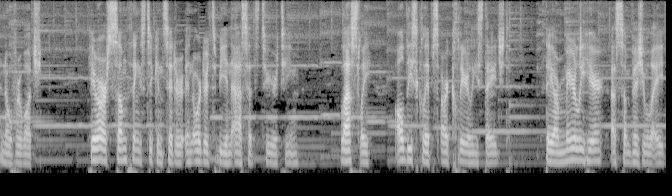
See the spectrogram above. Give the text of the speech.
in Overwatch. Here are some things to consider in order to be an asset to your team. Lastly, all these clips are clearly staged. They are merely here as some visual aid.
